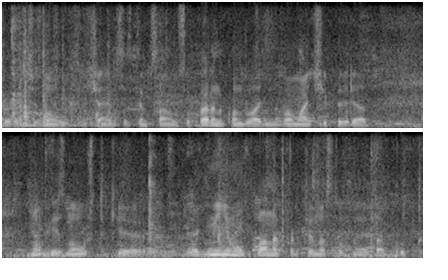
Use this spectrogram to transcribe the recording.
До речі, знову зустрічаємося з тим самим суперником два, два матчі підряд. Ну і знову ж таки, як мінімум, в планах пройти наступний етап Кубка.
